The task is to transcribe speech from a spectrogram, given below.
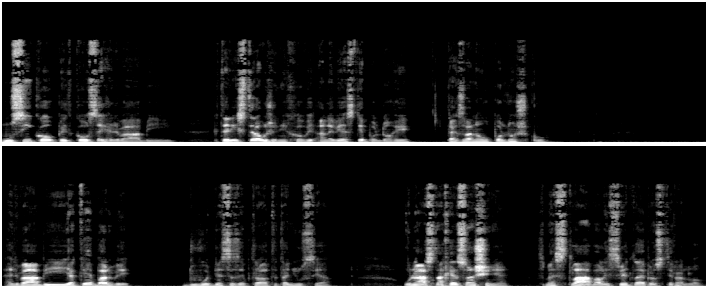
musí koupit kousek hedvábí, který stylou ženichovi a nevěstě pod nohy takzvanou podnožku. Hedvábí jaké barvy? Důvodně se zeptala teta Nusia. U nás na Chersonšině jsme stlávali světlé prostěradlo.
